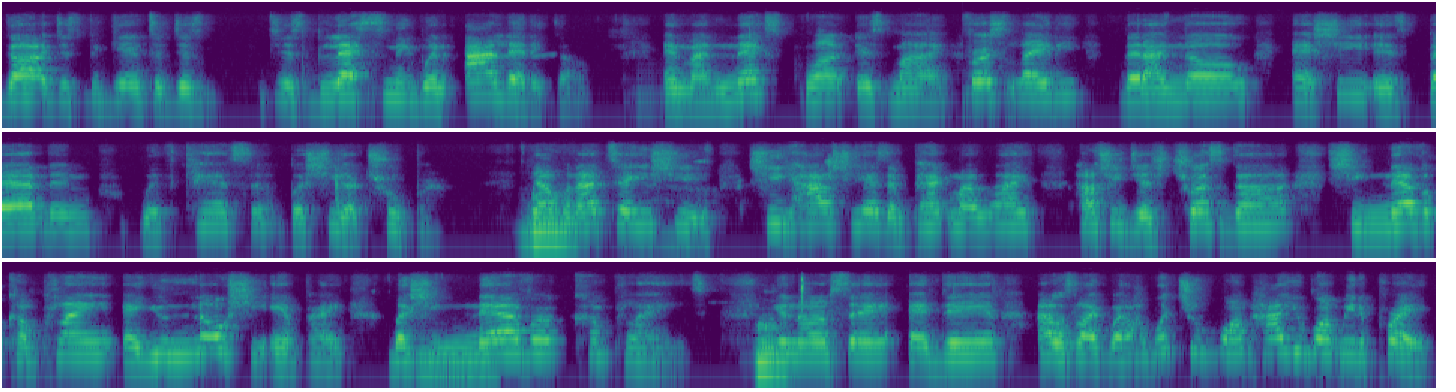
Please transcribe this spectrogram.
God just began to just just bless me when I let it go. Mm. And my next one is my first lady that I know, and she is battling with cancer, but she a trooper. Now, when I tell you she she how she has impacted my life, how she just trusts God, she never complained, and you know she in pain, but she Mm. never complains. Mm. You know what I'm saying? And then I was like, "Well, what you want? How you want me to pray?"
